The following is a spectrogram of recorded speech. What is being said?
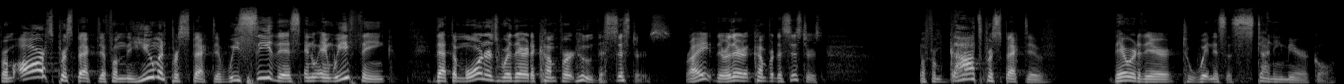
From our perspective, from the human perspective, we see this and, and we think that the mourners were there to comfort who? The sisters, right? They were there to comfort the sisters. But from God's perspective, they were there to witness a stunning miracle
